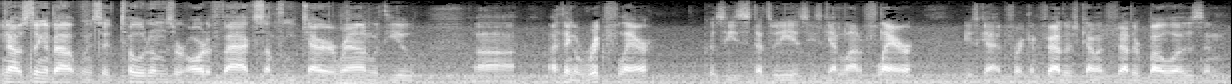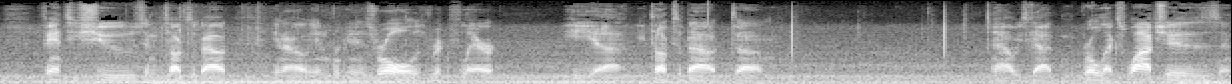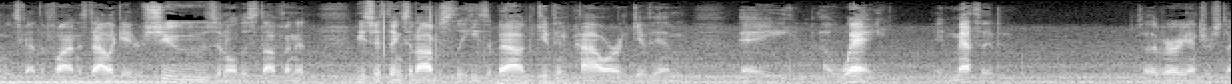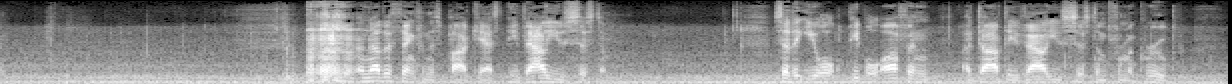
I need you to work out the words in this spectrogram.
You know, I was thinking about when you said totems or artifacts, something you carry around with you. Uh, I think of Ric Flair because he's that's what he is. He's got a lot of flair. He's got freaking feathers coming, feather boas, and fancy shoes. And he talks about, you know, in, in his role as Ric Flair, he uh, he talks about um, how he's got Rolex watches and he's got the finest alligator shoes and all this stuff. in it these are things that obviously he's about give him power and give him a, a way, a method. So they're very interesting. Another thing from this podcast, a value system. Said that you'll people often adopt a value system from a group.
